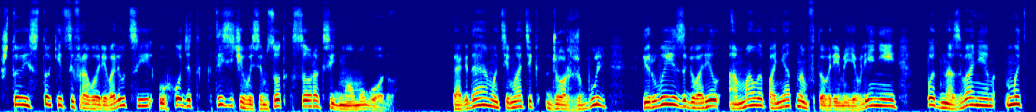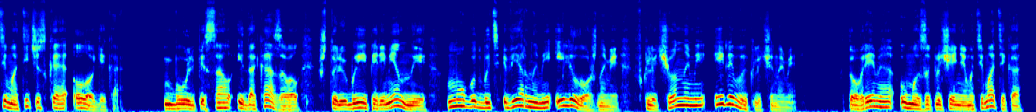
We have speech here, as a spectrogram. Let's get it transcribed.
что истоки цифровой революции уходят к 1847 году — Тогда математик Джордж Буль впервые заговорил о малопонятном в то время явлении под названием математическая логика. Буль писал и доказывал, что любые переменные могут быть верными или ложными, включенными или выключенными. То время умозаключения математика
